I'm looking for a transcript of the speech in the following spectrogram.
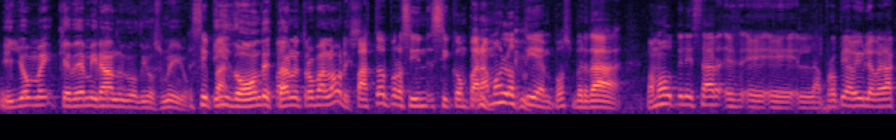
y yo me quedé mirando y digo, Dios mío, Sí, ¿y dónde están nuestros valores? Pastor, pero si, si comparamos los tiempos, ¿verdad? Vamos a utilizar eh, eh, eh, la propia Biblia, ¿verdad?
